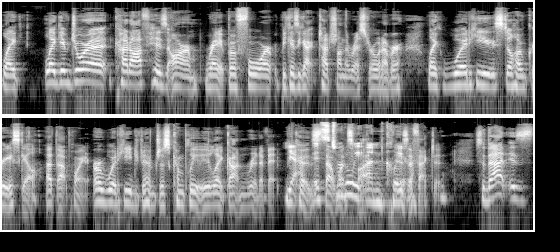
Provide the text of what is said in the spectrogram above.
Like like if Jorah cut off his arm right before because he got touched on the wrist or whatever, like would he still have grayscale at that point, or would he have just completely like gotten rid of it Yeah, because it's that totally one spot unclear. is affected? So that is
